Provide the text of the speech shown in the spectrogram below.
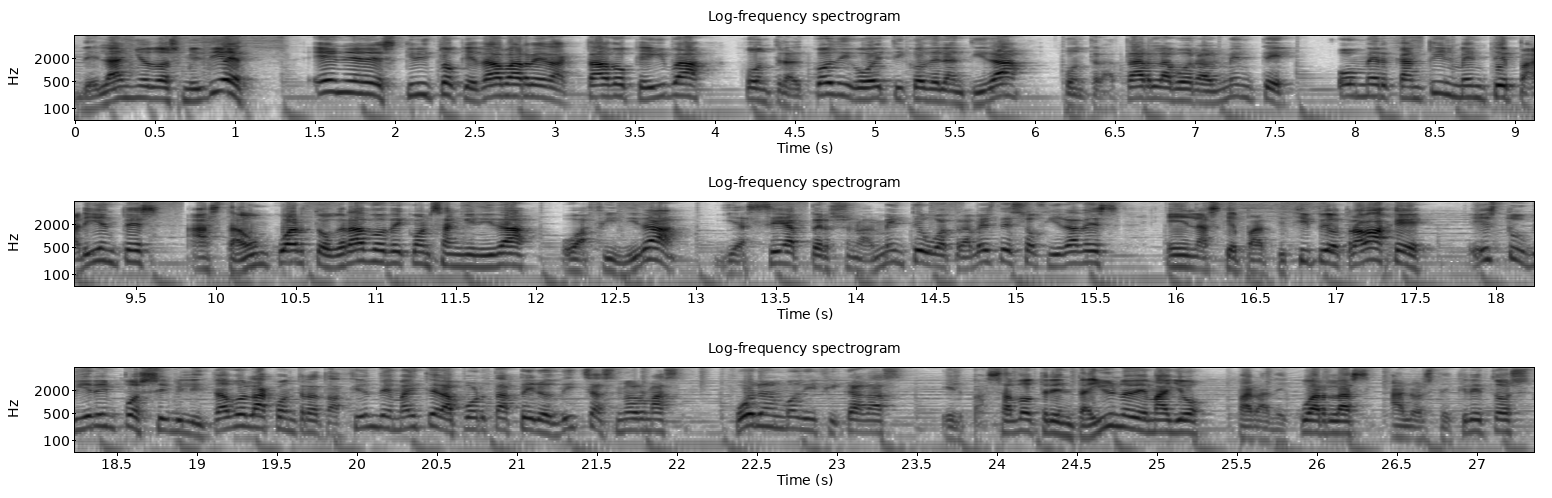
del año 2010. En el escrito quedaba redactado que iba contra el código ético de la entidad contratar laboralmente o mercantilmente parientes hasta un cuarto grado de consanguinidad o afinidad, ya sea personalmente o a través de sociedades en las que participe o trabaje. Esto hubiera imposibilitado la contratación de Maite Laporta, pero dichas normas fueron modificadas el pasado 31 de mayo para adecuarlas a los decretos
